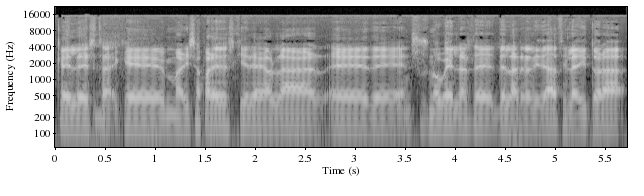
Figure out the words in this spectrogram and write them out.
que, le está- que Marisa Paredes quiere hablar eh, de, en sus novelas de, de la realidad y la editora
